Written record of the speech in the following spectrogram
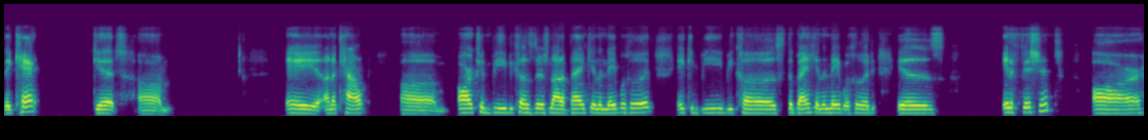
they can't get um, a an account um, or it could be because there's not a bank in the neighborhood. It could be because the bank in the neighborhood is inefficient or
